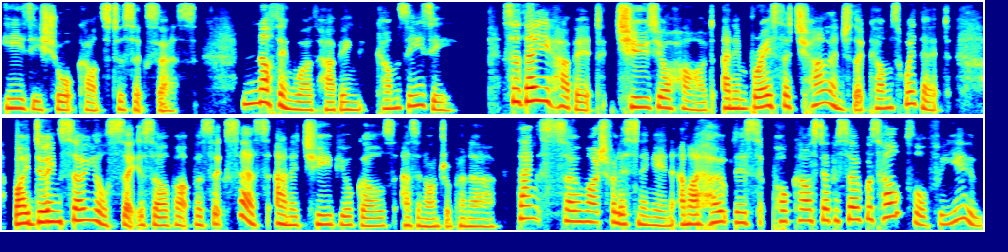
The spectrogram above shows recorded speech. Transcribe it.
easy shortcuts to success. Nothing worth having comes easy. So there you have it. Choose your heart and embrace the challenge that comes with it. By doing so, you'll set yourself up for success and achieve your goals as an entrepreneur. Thanks so much for listening in, and I hope this podcast episode was helpful for you.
